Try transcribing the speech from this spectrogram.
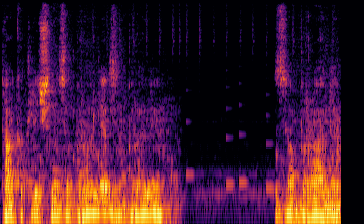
Так, отлично, забрали, забрали, забрали.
